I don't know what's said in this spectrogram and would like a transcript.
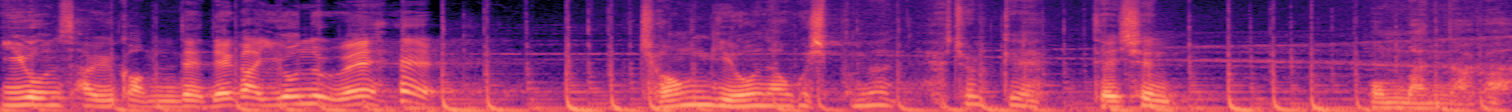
이혼 사유가 없는데 내가 이혼을 왜 해? 정 이혼하고 싶으면 해줄게. 대신 못 만나가.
